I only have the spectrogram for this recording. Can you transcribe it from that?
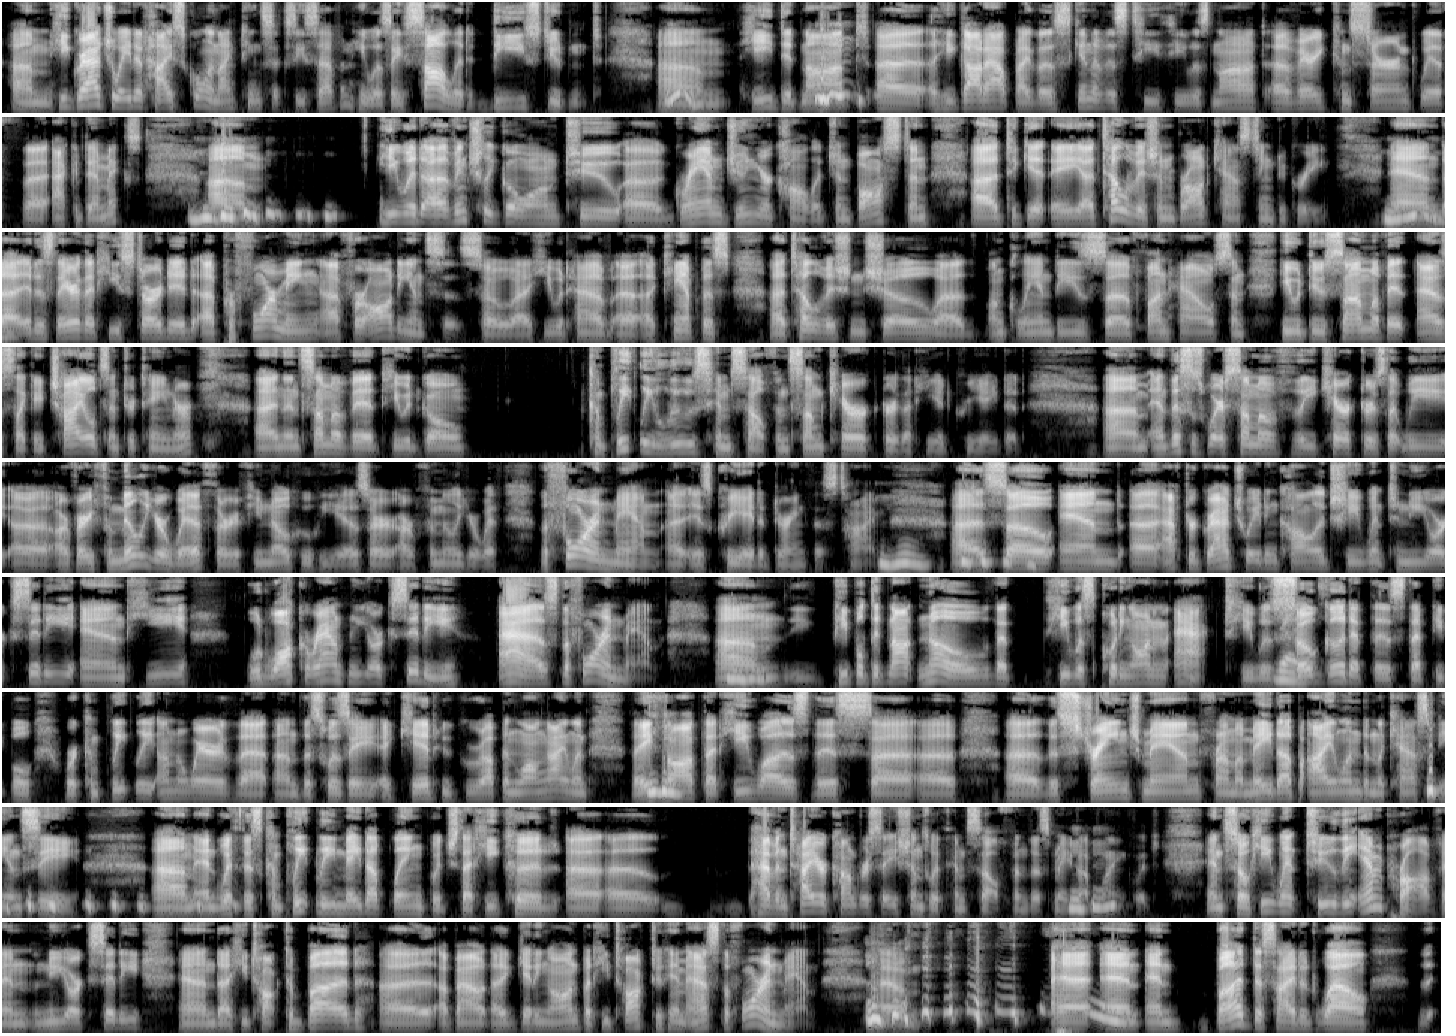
Um, he graduated high school in 1967. He was a solid D student. Um, he did not, uh, he got out by the skin of his teeth. He was not uh, very concerned with uh, academics. Um, he would uh, eventually go on to uh, Grahm Junior College in Boston uh, to get a, a, television broadcasting degree. Mm. And uh, it is there that he started uh, performing uh, for audiences. So he would have a, a campus television show, Uncle Andy's Fun House, and he would do some of it as like a child's entertainer. and then some of it he would go completely lose himself in some character that he had created. Um, and this is where some of the characters that we uh, are very familiar with, or if you know who he is, are, are familiar with. The Foreign Man uh, is created during this time. Mm-hmm. uh, so, and uh, after graduating college, he went to New York City and he would walk around New York City as the Foreign Man. Um, mm-hmm. People did not know that he was putting on an act. He was Right. so good at this that people were completely unaware that um, this was a, a kid who grew up in Long Island. They Mhm. thought that he was this uh, uh, uh, this strange man from a made up island in the Caspian Sea, um, and with this completely made up language that he could uh, uh, have entire conversations with himself in this made up Mhm. language. And so he went to the improv in New York City and uh, he talked to Budd uh, about uh, getting on, but he talked to him as the foreign man. Um, and, and, and Budd decided, well,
